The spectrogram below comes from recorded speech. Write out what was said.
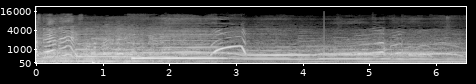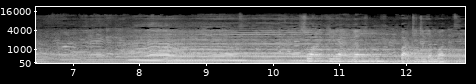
Mas Denny. Suara Pak Didi Kempot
